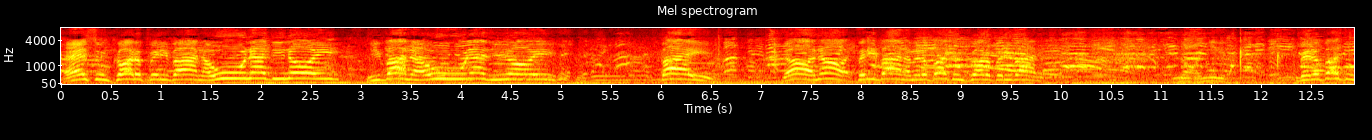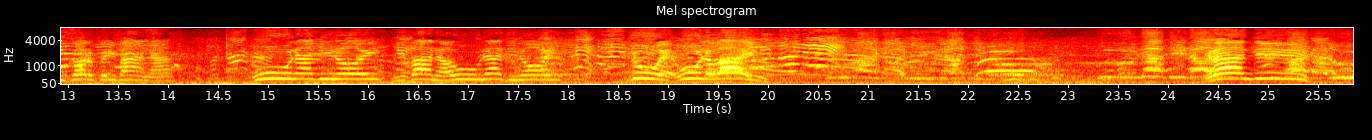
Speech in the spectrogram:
Adesso un coro per Ivana, una di noi, Ivana, una di noi. Vai! No, no, per Ivana, me lo fate un coro per Ivana? No, niente. Me lo fate un coro per Ivana? Una di noi, Ivana, una di noi. Due, uno, vai! Grandi!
